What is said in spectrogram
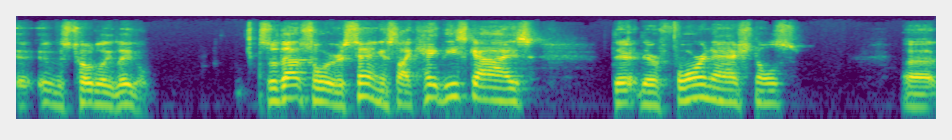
it was totally legal. So that's what we were saying. It's like, hey, these guys, they're, they're foreign nationals. Uh,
